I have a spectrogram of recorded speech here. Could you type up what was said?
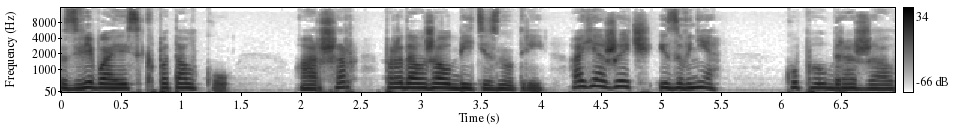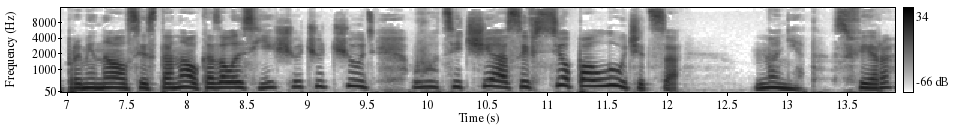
взвиваясь к потолку. Аршер продолжал бить изнутри, а я жечь извне. Купол дрожал, проминался и стонал, казалось, еще чуть-чуть, вот сейчас и все получится. Но нет, сфера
